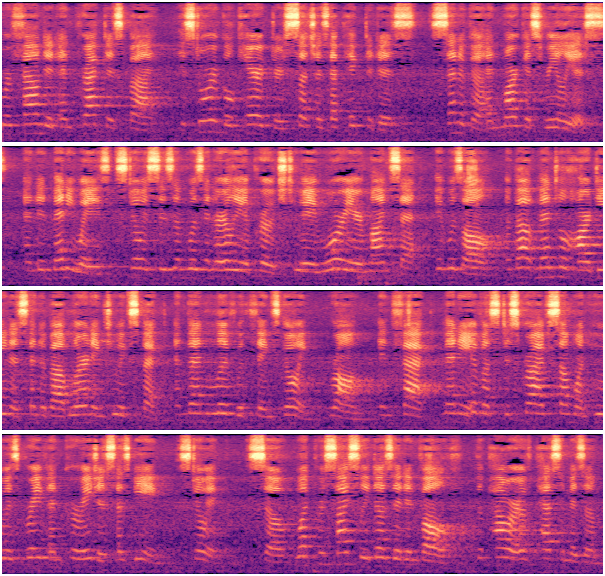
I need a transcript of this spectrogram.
were founded and practiced by historical characters such as Epictetus, Seneca, and Marcus Aurelius. And in many ways, Stoicism was an early approach to a warrior mindset. It was all about mental hardiness and about learning to expect and then live with things going wrong. In fact, many of us describe someone who is brave and courageous as being stoic. So, what precisely does it involve? The power of pessimism.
